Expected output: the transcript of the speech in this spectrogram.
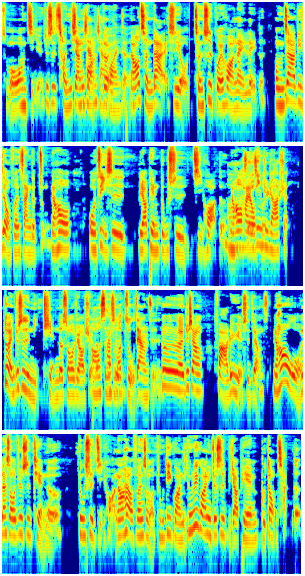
什么我忘记了，就是城乡相关的然后城大也是有城市规划那一类的。我们正大地震有分三个组，然后我自己是比较偏都市计划的，然后还有进分去就要选对，就是你填的时候就要选的哦，什么什么组这样子。对对对，就像法律也是这样子。然后我那时候就是填了都市计划，然后还有分什么土地管理，土地管理就是比较偏不动产的，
